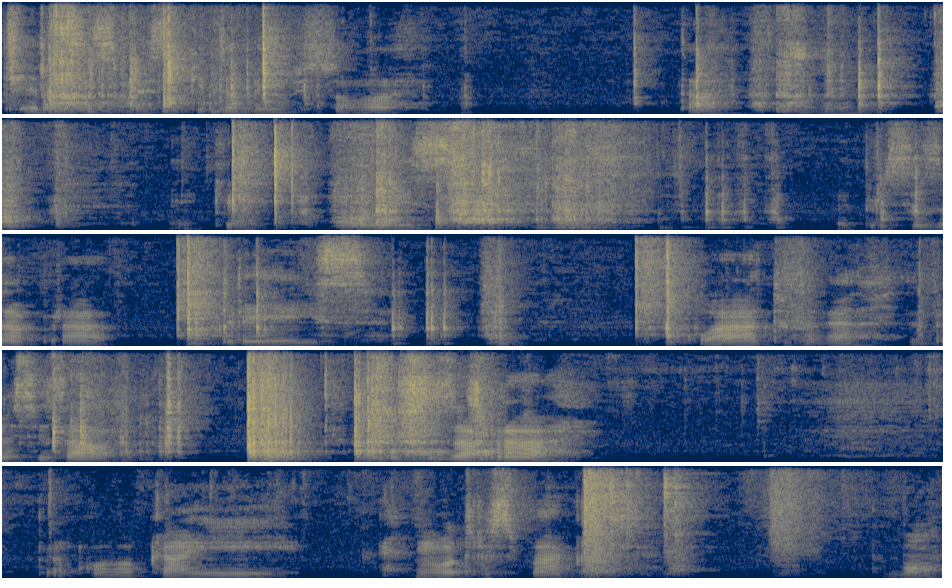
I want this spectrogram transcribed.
Tirar essas peças aqui também, pessoal. Tá? Aqui, ó. Dois. Vai precisar pra três, quatro, vendo? Vai precisar, ó. Vai precisar pra colocar aí em outras placas, tá.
